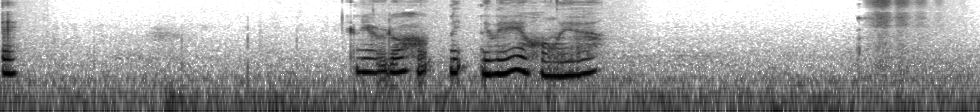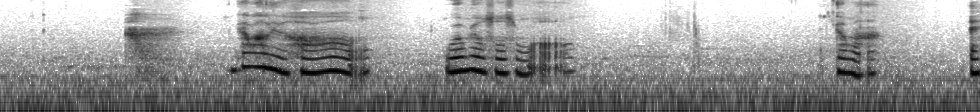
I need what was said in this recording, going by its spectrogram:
哎你耳朵红，你你脸也红了耶！你干嘛脸红？我又没说什么。干嘛？哎。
